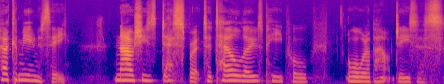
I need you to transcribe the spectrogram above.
her community, now she's desperate to tell those people all about Jesus.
